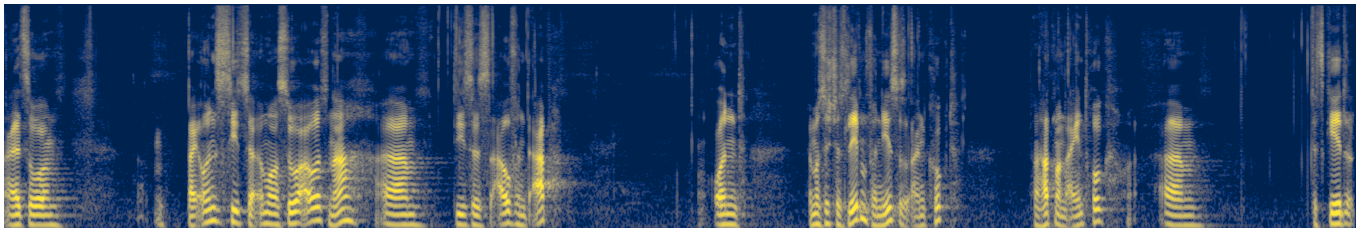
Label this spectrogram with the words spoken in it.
Also bei uns sieht es ja immer so aus, ne? Ähm, dieses Auf und Ab. Und wenn man sich das Leben von Jesus anguckt, dann hat man den Eindruck, ähm, das geht,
